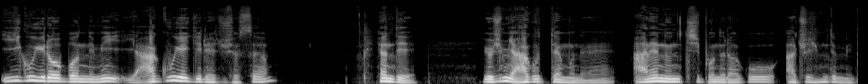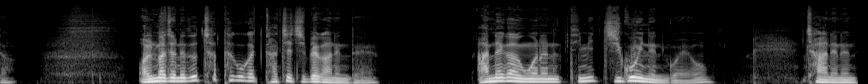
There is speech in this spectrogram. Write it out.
2915번님이 야구 얘기를 해주셨어요. 현디, 요즘 야구 때문에 아내 눈치 보느라고 아주 힘듭니다. 얼마 전에도 차 타고 같이 집에 가는데 아내가 응원하는 팀이 지고 있는 거예요. 차 안에는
